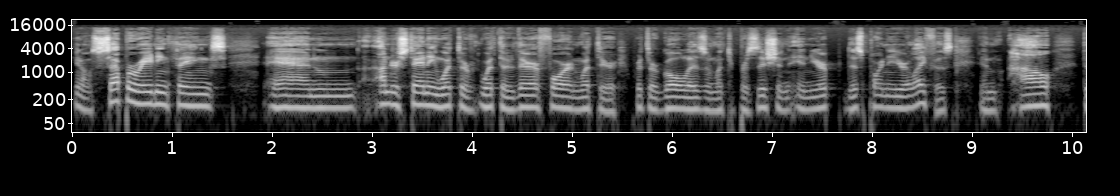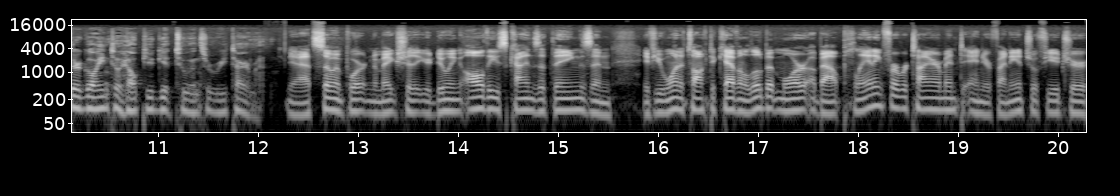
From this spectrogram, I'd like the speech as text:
you know, separating things and understanding what they're what they're there for and what their what their goal is and what the position in your this point of your life is and how they're going to help you get to and through retirement. Yeah, it's so important to make sure that you're doing all these kinds of things. And if you want to talk to Kevin a little bit more about planning for retirement and your financial future,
